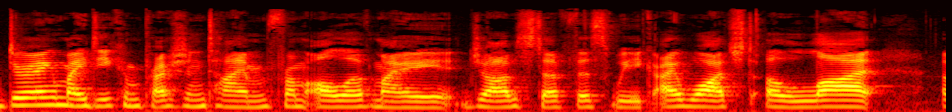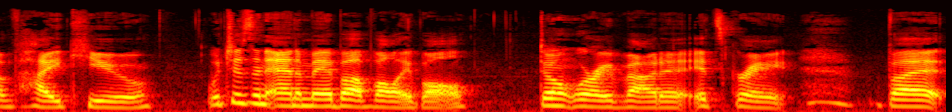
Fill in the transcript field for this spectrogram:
during my decompression time from all of my job stuff this week i watched a lot of haikyuu which is an anime about volleyball don't worry about it. It's great. But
